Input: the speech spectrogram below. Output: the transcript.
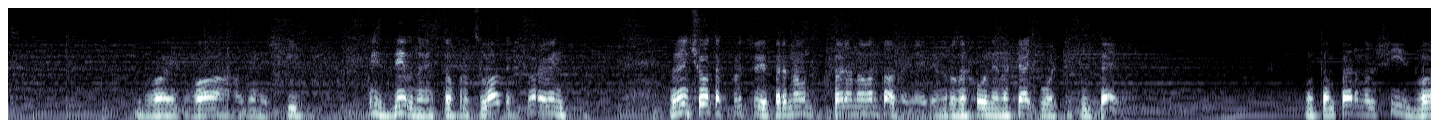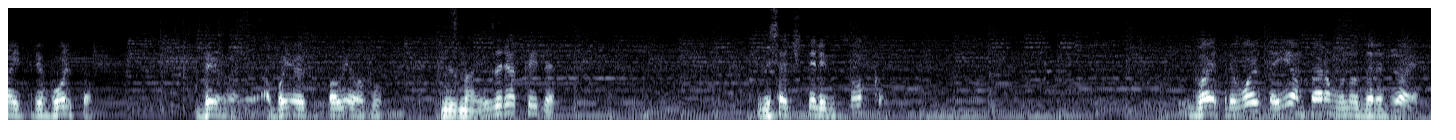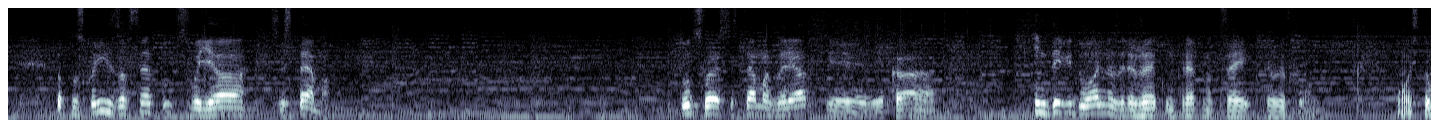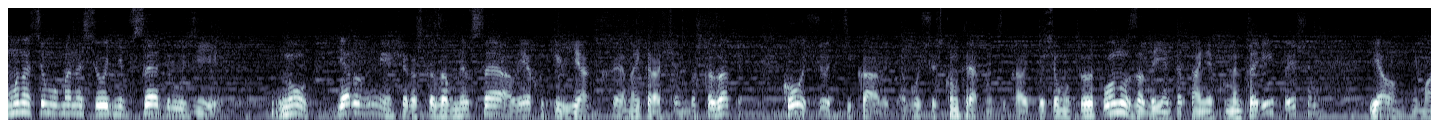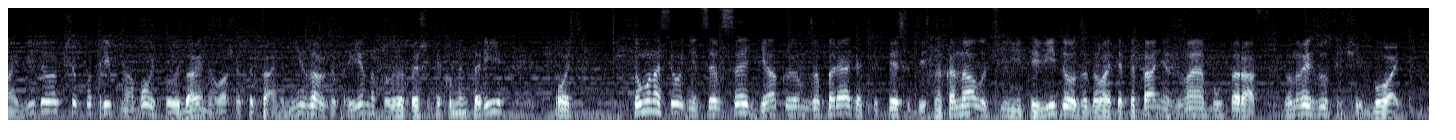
2,2, 1,6. Якось дивно він став працювати. Вчора він. Ну нічого так працює, перенавантаження. Він розрахований на 5 вольт і тут 9. От ампер 0,6, 2,3 вольта. Дивно, або я його підпалив, або не знаю. І зарядка йде. 54%. 2,3 вольта і ампером воно заряджає. Тобто, скоріш за все, тут своя система. Тут своя система зарядки, яка індивідуально заряджає конкретно цей телефон. Ось тому на цьому в мене сьогодні все, друзі. Ну, я розумію, що я розказав не все, але я хотів як найкраще вам розказати. Кого щось цікавить або щось конкретно цікавить по цьому телефону, задаємо питання в коментарі, пишемо. Я вам знімаю відео, якщо потрібно, або відповідаю на ваше питання. Мені завжди приємно, коли ви пишете коментарі. Ось. Тому на сьогодні це все. Дякую вам за перегляд. Підписуйтесь на канал, оцінюйте відео, задавайте питання. З вами був Тарас. До нових зустрічей. Бувайте!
